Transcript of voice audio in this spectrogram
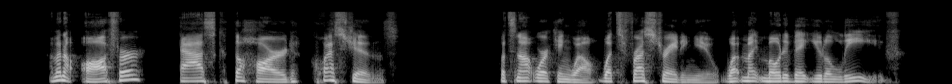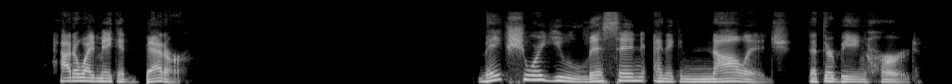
i'm going to offer ask the hard questions what's not working well what's frustrating you what might motivate you to leave how do i make it better make sure you listen and acknowledge that they're being heard.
